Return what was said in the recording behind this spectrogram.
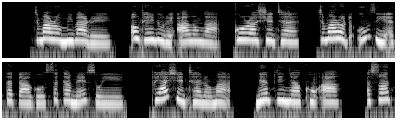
။ကျမတို့မိဘတွေအုတ်ထင်းသူတွေအားလုံးကကိုရောရှင်ထံကျမတို့တူးစီရဲ့အသက်တာကိုစက္ကပ်မဲဆိုရင် ဖះရှင်ထံတော်မှဉာဏ်ပညာခွန်အားအစွမ်းတ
